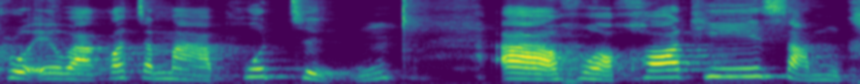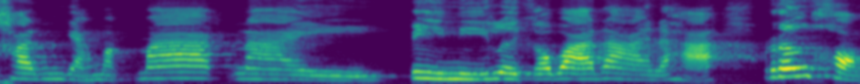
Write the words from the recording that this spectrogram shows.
ครูเอวาก็จะมาพูดถึง หัวข้อที่สำคัญอย่างมาก ๆในปีนี้เลยก็ว่าได้นะคะ เรื่องของ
